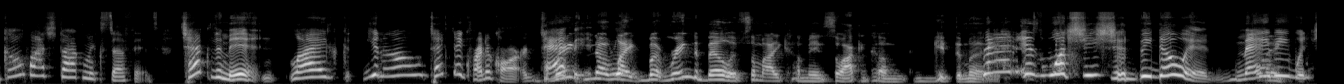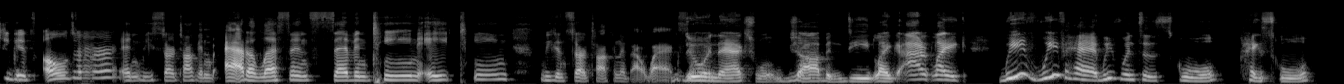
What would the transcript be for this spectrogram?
go watch Doc McStuffins. Check them in. Like, you know, take their credit card. Tap ring, it. You know, like, but ring the bell if somebody come in so I can come get the money. That is what she should be doing. Maybe when she gets older and we start talking adolescence, 17, 18, we can start talking about wax. Doing the actual job indeed. Like I like we've we've had we've went to school, high school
